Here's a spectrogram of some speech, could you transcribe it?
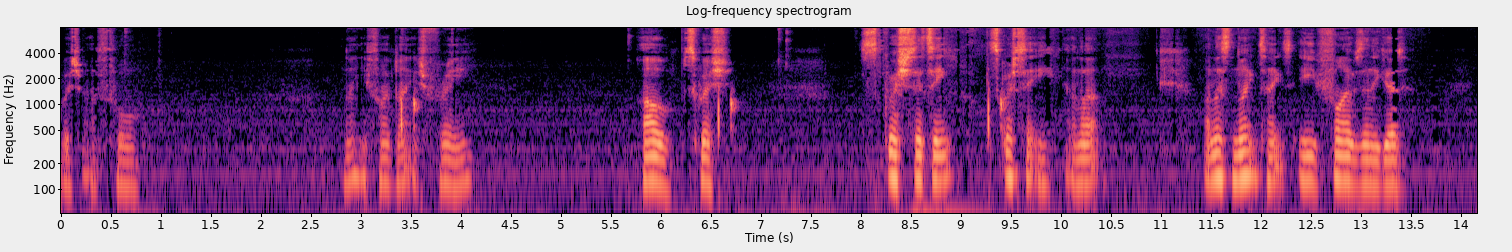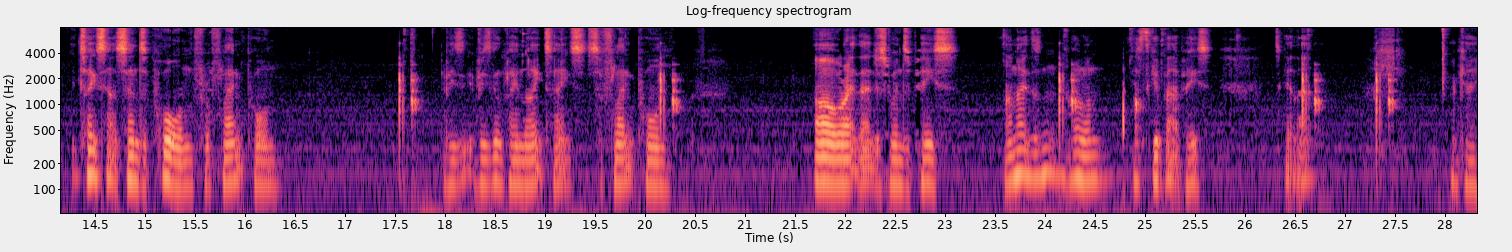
Bishop f4. Knight e5, knight h3. Oh, squish. Squish city. Squish city. Alert. Unless knight takes e5 is any good. It takes out centre pawn for a flank pawn. If he's, if he's going to play knight takes, it's a flank pawn. Oh, right, that just wins a piece. Oh, no, it doesn't. Hold on. He has to give that a piece to get that. Okay,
